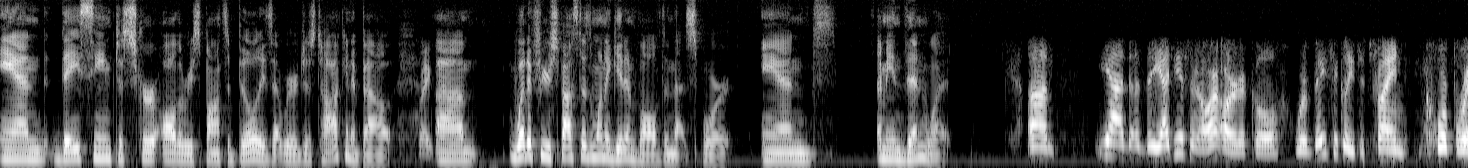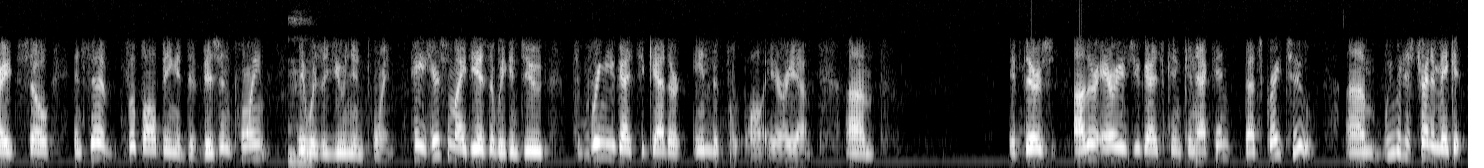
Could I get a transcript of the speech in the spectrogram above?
and they seem to skirt all the responsibilities that we were just talking about. Right. Um, what if your spouse doesn't want to get involved in that sport? And I mean, then what? Um, yeah, the, the ideas in our article were basically to try and incorporate. So instead of football being a division point, mm-hmm. it was a union point. Hey, here's some ideas that we can do to bring you guys together in the football area. Um, if there's other areas you guys can connect in, that's great too. Um, we were just trying to make it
